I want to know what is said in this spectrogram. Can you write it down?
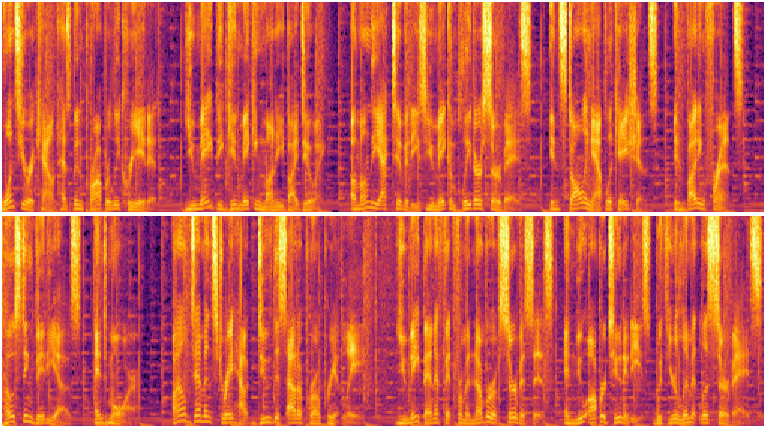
Once your account has been properly created, you may begin making money by doing. Among the activities you may complete are surveys, installing applications, inviting friends, posting videos, and more. I'll demonstrate how to do this out appropriately. You may benefit from a number of services and new opportunities with your limitless surveys.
